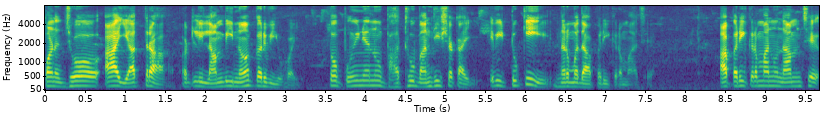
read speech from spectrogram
પણ જો આ યાત્રા આટલી લાંબી ન કરવી હોય, તો પુણ્યનું ભાથું બાંધી શકાય એવી ટૂંકી નર્મદા પરિક્રમા છે. આ પરિક્રમાનું નામ છે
